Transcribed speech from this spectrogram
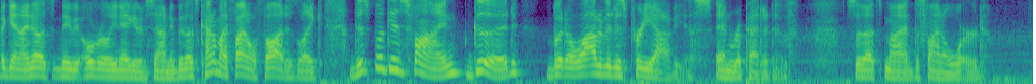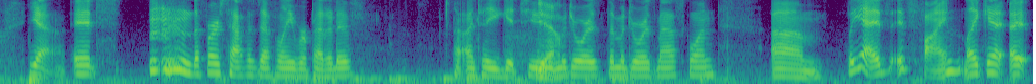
again. I know it's maybe overly negative sounding, but that's kind of my final thought. Is like this book is fine, good, but a lot of it is pretty obvious and repetitive. So that's my the final word. Yeah, it's the first half is definitely repetitive until you get to Yeah. Majora's the Majora's Mask one. Um, but yeah, it's it's fine. Like it, it,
